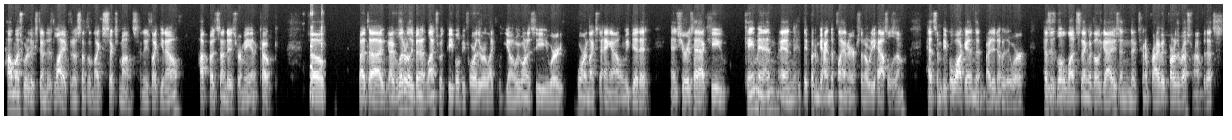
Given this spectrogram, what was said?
how much would it extend his life? And it was something like six months. And he's like, you know, hot fudge sundaes for me and a Coke. So, but uh, I've literally been at lunch with people before. They were like, you know, we want to see where Warren likes to hang out, and we did it. And sure as heck, he came in and they put him behind the planter so nobody hassles him. Had some people walk in that I didn't know who they were. Has his little lunch thing with those guys, and it's kind of private part of the restaurant. But that's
